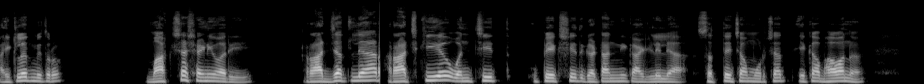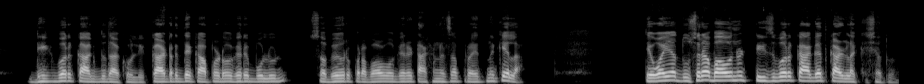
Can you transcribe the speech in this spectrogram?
ऐकलं मित्र? मागच्या शनिवारी राज्यातल्या राजकीय वंचित उपेक्षित गटांनी काढलेल्या सत्तेच्या मोर्चात एका भावानं ढीगभर कागद दाखवली. काटरते कापड वगैरे बोलून सभेवर प्रभाव वगैरे टाकण्याचा प्रयत्न केला. तेव्हा या दुसऱ्या भावानं टीजभर कागद काढला खिशातून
